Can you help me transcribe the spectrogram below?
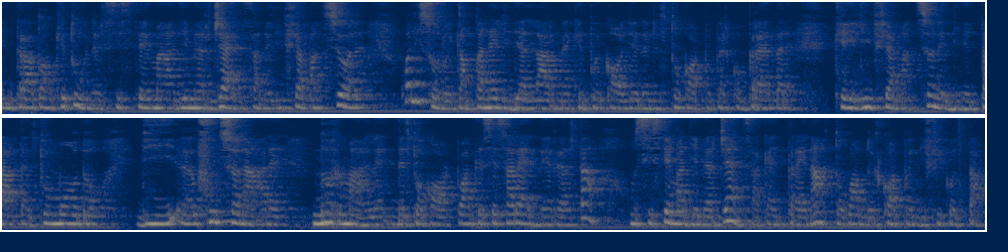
entrato anche tu nel sistema di emergenza, nell'infiammazione? Quali sono i campanelli di allarme che puoi cogliere nel tuo corpo per comprendere che l'infiammazione è diventata il tuo modo di eh, funzionare normale del tuo corpo, anche se sarebbe in realtà un sistema di emergenza che entra in atto quando il corpo è in difficoltà,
